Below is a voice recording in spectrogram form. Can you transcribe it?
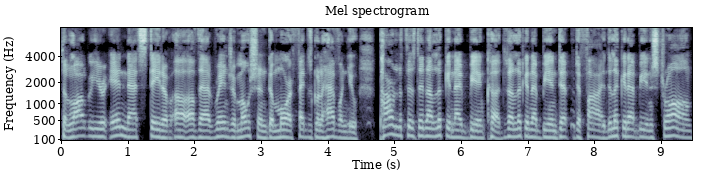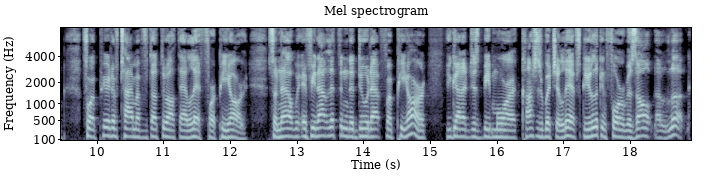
the longer you're in that state of uh, of that range of motion, the more effect it's going to have on you. Powerlifters, they're not looking at being cut. They're not looking at being de- defined. They're looking at being strong for a period of time throughout that lift for PR. So now, if you're not lifting to do that for PR, you got to just be more conscious with your lifts. 'cause You're looking for a result, a look,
